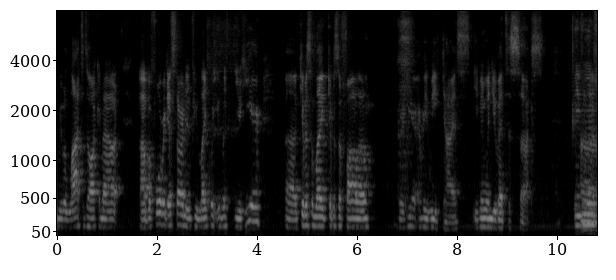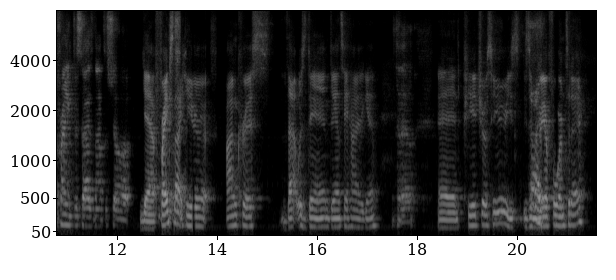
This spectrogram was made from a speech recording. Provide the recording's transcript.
We have a lot to talk about. Uh, before we get started, if you like what you you hear, uh, give us a like, give us a follow. We're here every week, guys, even when Juventus sucks. Even when uh, Frank decides not to show up. Yeah, Frank's not here. I'm Chris. That was Dan. Dan, say hi again. Hello. And Pietro's here. He's he's in hi. rare form today.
